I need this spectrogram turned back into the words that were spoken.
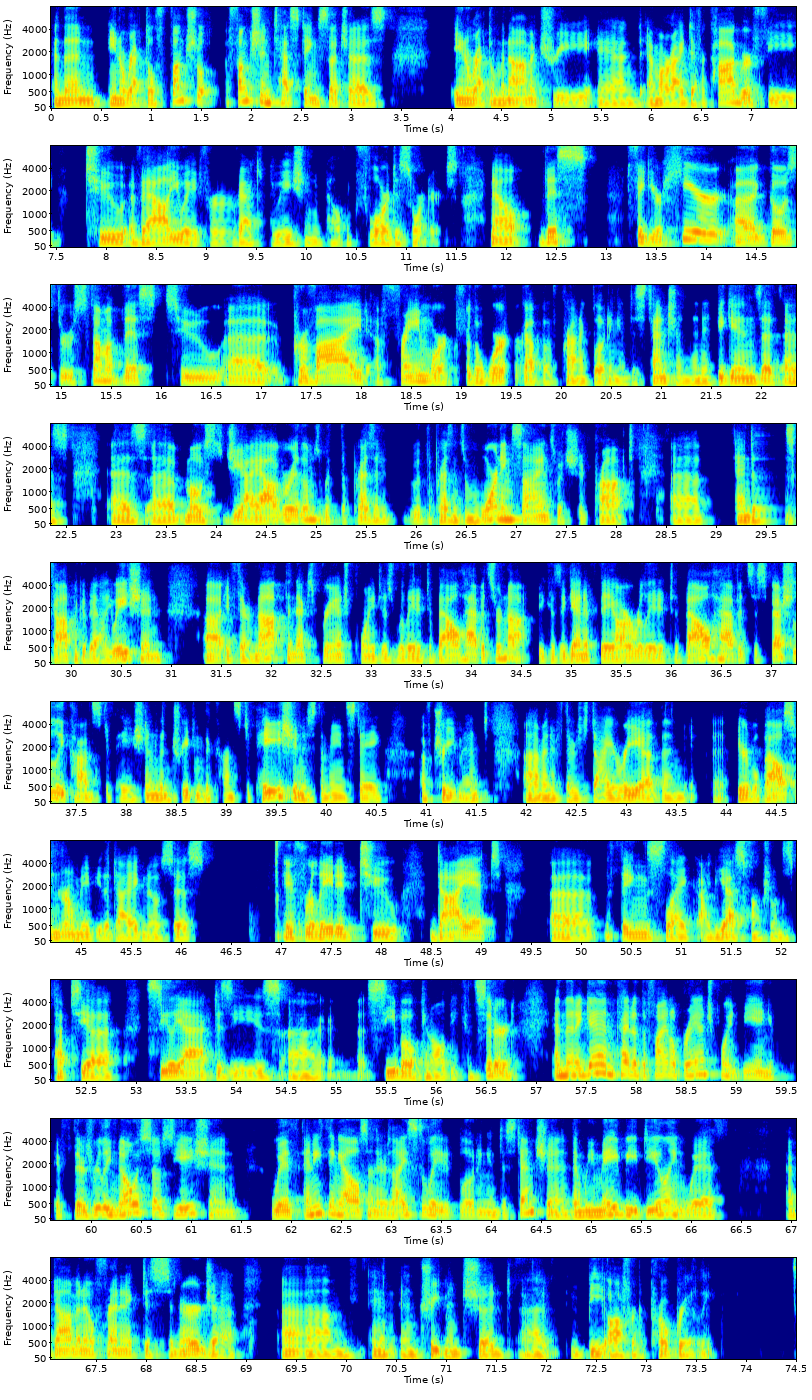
And then anorectal function, function testing, such as anorectal manometry and MRI defecography, to evaluate for evacuation and pelvic floor disorders. Now, this figure here uh, goes through some of this to uh, provide a framework for the workup of chronic bloating and distension, and it begins as as, uh, most GI algorithms with the present with the presence of warning signs, which should prompt uh, endoscopic evaluation. Uh, if they're not, the next branch point is related to bowel habits or not. Because again, if they are related to bowel habits, especially constipation, then treating the constipation is the mainstay of treatment. Um, and if there's diarrhea, then uh, irritable bowel syndrome may be the diagnosis. If related to diet, uh, things like IBS, functional dyspepsia, celiac disease, uh, SIBO can all be considered. And then again, kind of the final branch point being if there's really no association with anything else and there's isolated bloating and distension, then we may be dealing with abdominophrenic dyssynergia, um, and, and treatment should uh, be offered appropriately.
